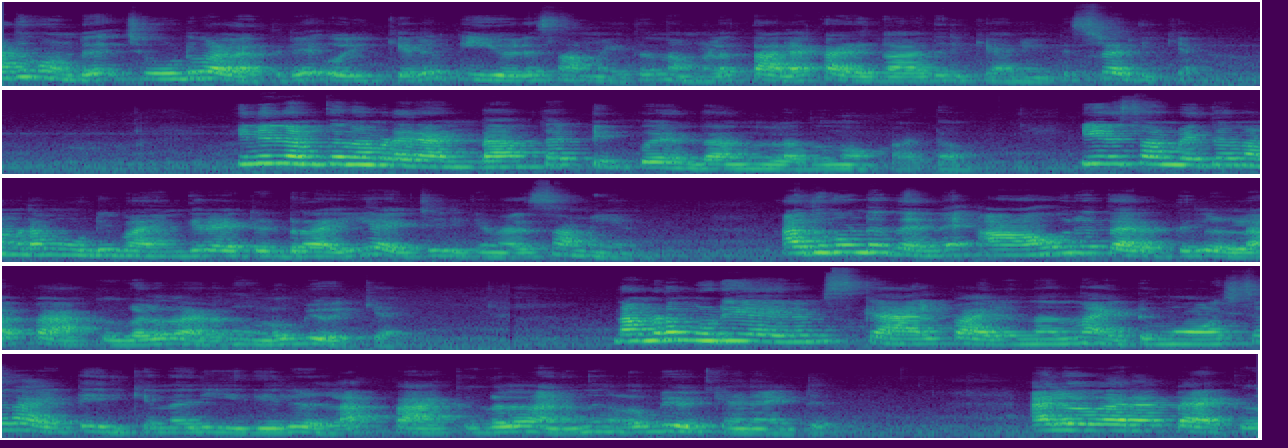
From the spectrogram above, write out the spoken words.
അതുകൊണ്ട് ചൂടുവെള്ളത്തിൽ ഒരിക്കലും ഈ ഒരു സമയത്ത് നമ്മൾ തല കഴുകാതിരിക്കാനായിട്ട് ശ്രദ്ധിക്കാം ഇനി നമുക്ക് നമ്മുടെ രണ്ടാമത്തെ ടിപ്പ് എന്താണെന്നുള്ളത് നോക്കാട്ടോ ഈ ഒരു സമയത്ത് നമ്മുടെ മുടി ഭയങ്കരമായിട്ട് ഡ്രൈ ആയിട്ട് ഇരിക്കുന്ന ഒരു സമയമാണ്. അതുകൊണ്ട് തന്നെ ആ ഒരു തരത്തിലുള്ള പാക്കുകൾ വേണം നിങ്ങൾ ഉപയോഗിക്കാൻ. നമ്മുടെ മുടിയായാലും സ്കാൽപ്പ് ആയാലും നന്നായിട്ട് മോയ്സ്ചർ ആയിട്ട് ഇരിക്കുന്ന രീതിയിലുള്ള പാക്കുകൾ വേണം നിങ്ങൾ ഉപയോഗിക്കാനായിട്ട്. അലോവേറ പാക്ക്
